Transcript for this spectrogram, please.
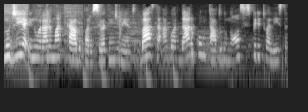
No dia e no horário marcado para o seu atendimento, basta aguardar o contato do nosso espiritualista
